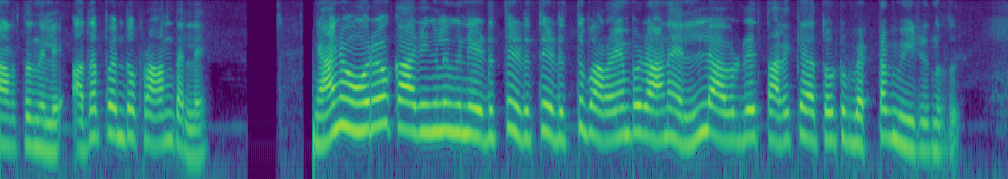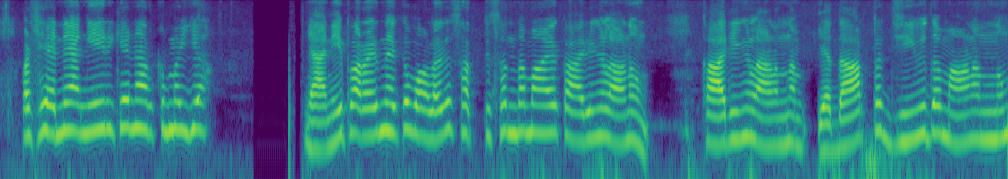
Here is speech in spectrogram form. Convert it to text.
നടത്തുന്നില്ലേ? അതപ്പോൾ എന്തോ പ്രാന്തല്ലേ ഞാൻ ഓരോ കാര്യങ്ങളും ഇങ്ങനെ എടുത്ത് എടുത്ത് എടുത്ത് പറയുമ്പോഴാണ് എല്ലാവരുടെയും തലയ്ക്കകത്തോട്ട് വെട്ടം വീഴുന്നത്. പക്ഷെ എന്നെ അംഗീകരിക്കാൻ ആർക്കും വയ്യ. ഞാനീ പറയുന്നതൊക്കെ വളരെ സത്യസന്ധമായ കാര്യങ്ങളാണെന്നും കാര്യങ്ങളാണെന്നും യഥാർത്ഥ ജീവിതമാണെന്നും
